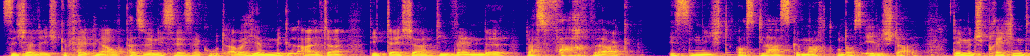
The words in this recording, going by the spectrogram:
sicherlich, gefällt mir auch persönlich sehr, sehr gut. Aber hier im Mittelalter, die Dächer, die Wände, das Fachwerk ist nicht aus Glas gemacht und aus Edelstahl. Dementsprechend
